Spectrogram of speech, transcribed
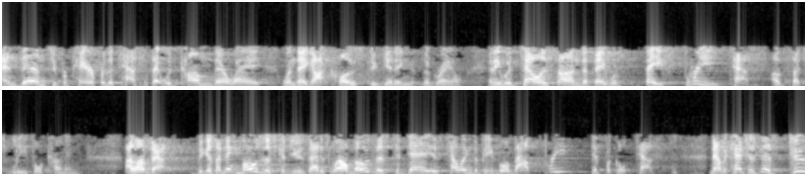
and then to prepare for the tests that would come their way when they got close to getting the Grail. And he would tell his son that they would face three tests of such lethal cunning. I love that because I think Moses could use that as well. Moses today is telling the people about three difficult tests. Now the catch is this, two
